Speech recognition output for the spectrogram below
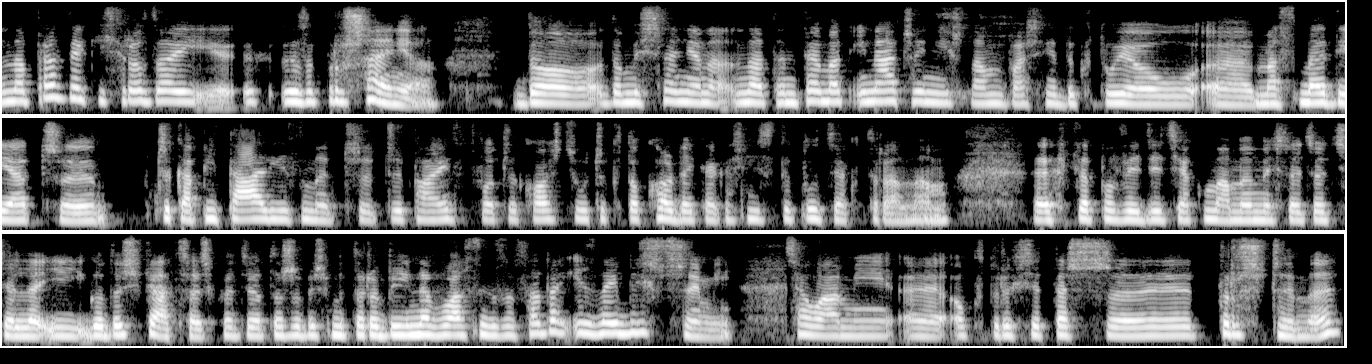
naprawdę jakiś rodzaj zaproszenia do, do myślenia na, na ten temat inaczej niż nam właśnie dyktują e, mass media czy czy kapitalizm, czy, czy państwo, czy kościół, czy ktokolwiek, jakaś instytucja, która nam e, chce powiedzieć, jak mamy myśleć o ciele i go doświadczać. Chodzi o to, żebyśmy to robili na własnych zasadach i z najbliższymi ciałami, e, o których się też e, troszczymy.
